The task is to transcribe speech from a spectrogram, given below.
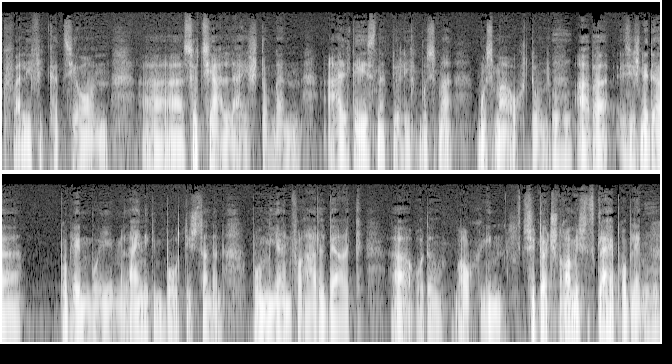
Qualifikation, äh, Sozialleistungen, all das natürlich muss man, muss man auch tun. Mhm. Aber es ist nicht ein Problem, wo jemand alleinig im Boot ist, sondern wo wir in Vorarlberg äh, oder auch im süddeutschen Raum ist das gleiche Problem, mhm.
